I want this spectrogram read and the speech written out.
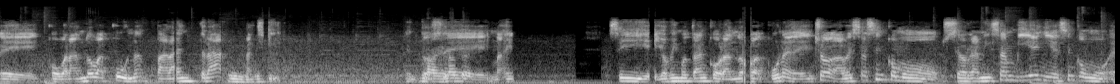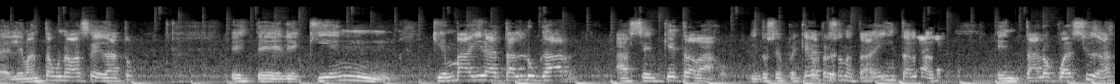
eh, cobrando vacunas para entrar a Chile. Entonces, imagínate. Sí, ellos mismos están cobrando vacunas. De hecho, a veces hacen como, se organizan bien y hacen como, eh, levantan una base de datos este, de quién, quién va a ir a tal lugar a hacer qué trabajo. Entonces, pues que la persona está instalada en tal o cual ciudad,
